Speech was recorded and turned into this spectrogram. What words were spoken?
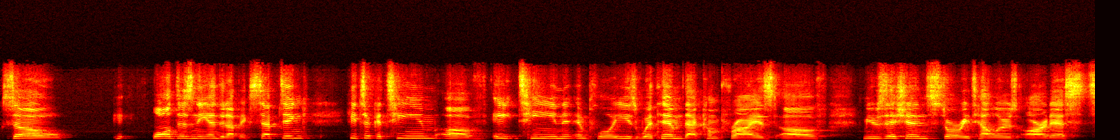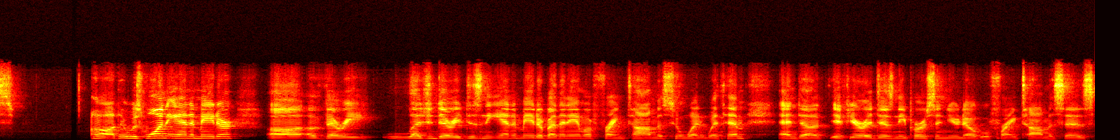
So he, Walt Disney ended up accepting. He took a team of 18 employees with him that comprised of musicians, storytellers, artists. Uh, there was one animator, uh, a very legendary Disney animator by the name of Frank Thomas, who went with him. And uh, if you're a Disney person, you know who Frank Thomas is.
